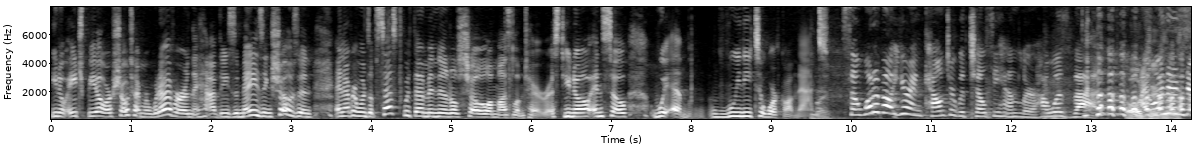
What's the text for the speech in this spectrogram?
you know, HBO or Showtime or whatever, and they have these amazing shows, and and everyone's obsessed with them, and then it'll show a Muslim terrorist, you know. And so we uh, we need to work on that. Right. So what about your encounter with Chelsea Handler? How was that? Oh, I want to know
